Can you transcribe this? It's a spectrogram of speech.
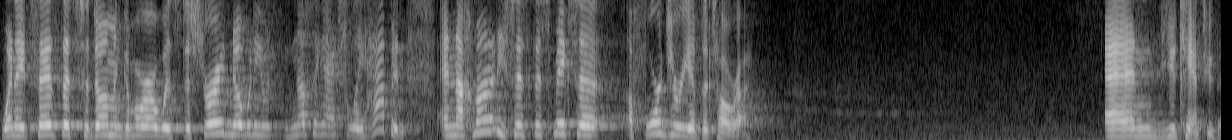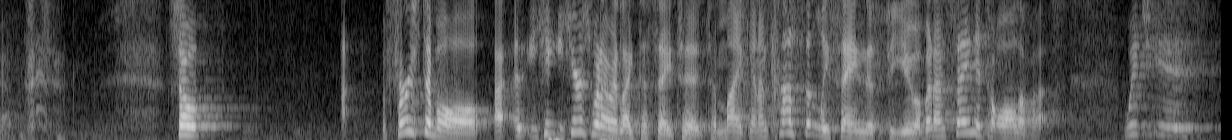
When it says that Sodom and Gomorrah was destroyed, nobody, nothing actually happened. And Nachmanides says this makes a, a forgery of the Torah. And you can't do that. so First of all, here's what I would like to say to, to Mike, and I'm constantly saying this to you, but I'm saying it to all of us, which is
